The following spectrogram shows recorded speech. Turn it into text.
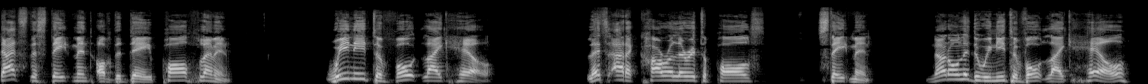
That's the statement of the day. Paul Fleming. We need to vote like hell. Let's add a corollary to Paul's statement. Not only do we need to vote like hell,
